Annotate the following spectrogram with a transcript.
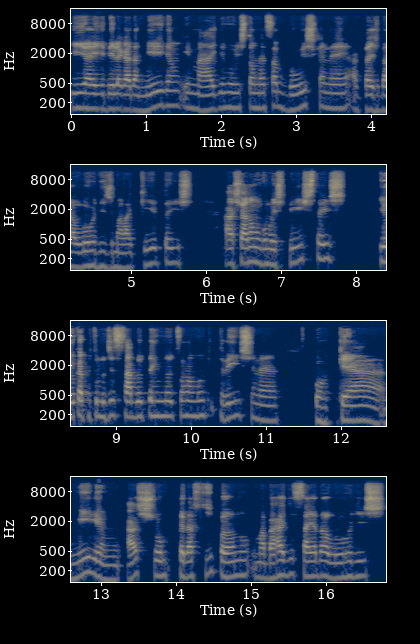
E aí, delegada Miriam e Magno estão nessa busca, né? Atrás da Lourdes de Malaquitas. Acharam algumas pistas. E o capítulo de sábado terminou de forma muito triste, né? porque a Miriam achou um pedaço de pano, uma barra de saia da Lourdes.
